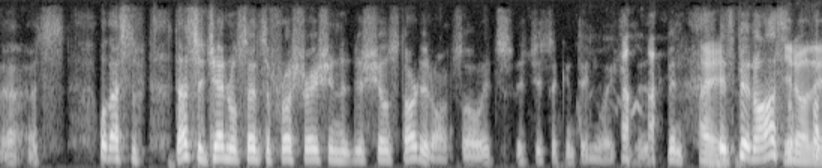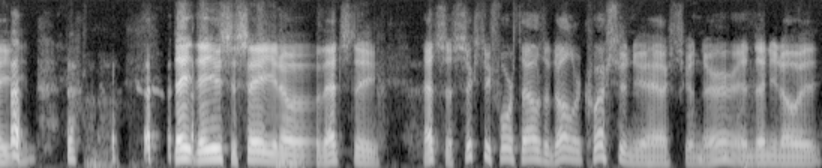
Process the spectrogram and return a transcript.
Yeah, that's well. That's the that's the general sense of frustration that this show started on. So it's it's just a continuation. It's been hey, it's been awesome. You know they they they used to say you know that's the that's a sixty four thousand dollar question you ask in there, and then you know it,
